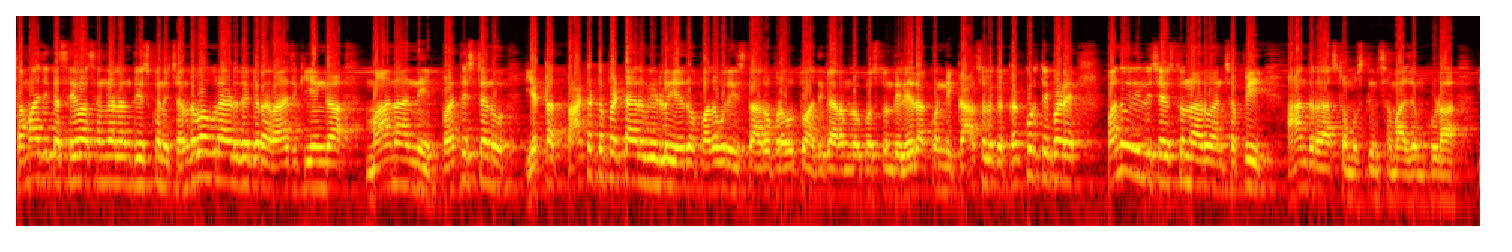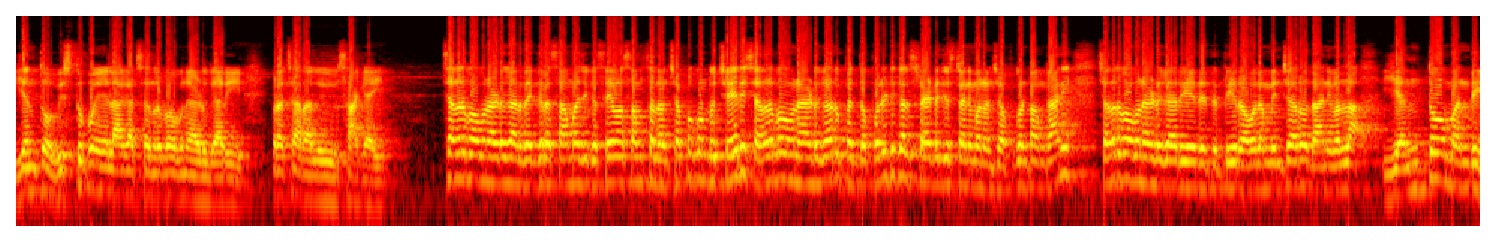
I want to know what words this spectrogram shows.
సామాజిక సేవా సంఘాలను తీసుకొని చంద్రబాబు నాయుడు దగ్గర రాజకీయంగా మానాన్ని ప్రతిష్టను ఎట్లా తాకట్టు పెట్టారు వీళ్ళు? ఏదో పదవులు ఇస్తారు ప్రభుత్వం అధికారంలోకి వస్తుంది లేదా కొన్ని కాసులకు కక్కుర్తి పడే పనులు వీళ్ళు చేస్తున్నారు అని చెప్పి ఆంధ్ర రాష్ట్ర ముస్లిం సమాజం కూడా ఎంతో విస్తుపోయేలాగా చంద్రబాబు నాయుడు గారి ప్రచారాలు సాగాయి. చంద్రబాబు నాయుడు గారి దగ్గర సామాజిక సేవా సంస్థలను చెప్పుకుంటూ చేరి చంద్రబాబు నాయుడు గారు పెద్ద పొలిటికల్ స్ట్రాటజిస్ట్ అని మనం చెప్పుకుంటాం. కానీ చంద్రబాబు నాయుడు గారు ఏదైతే తీరు అవలంబించారో దానివల్ల ఎంతో మంది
